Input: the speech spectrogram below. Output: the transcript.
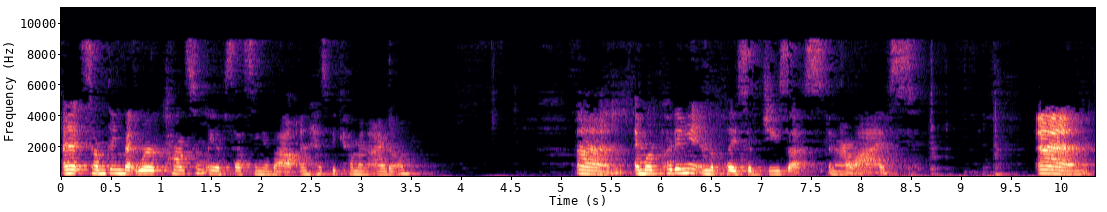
And it's something that we're constantly obsessing about and has become an idol. Um, and we're putting it in the place of Jesus in our lives. Um,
